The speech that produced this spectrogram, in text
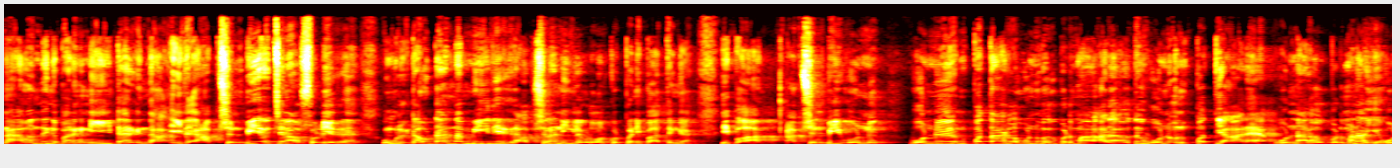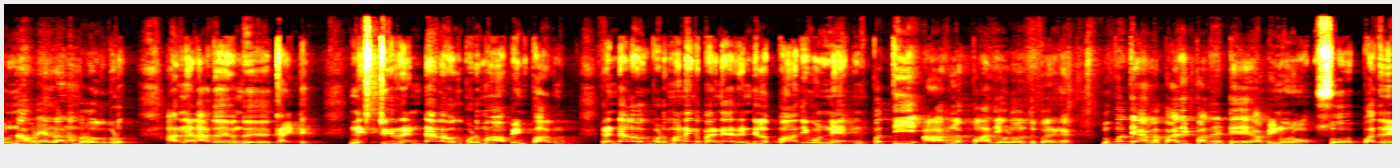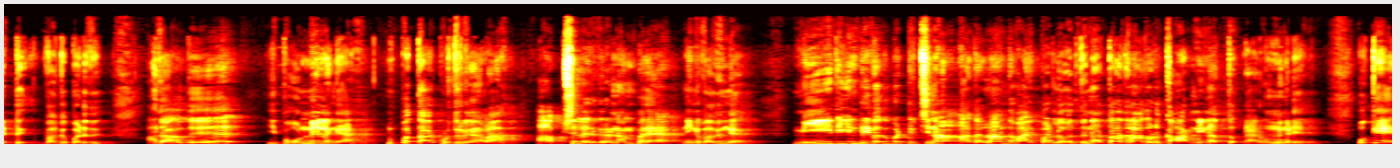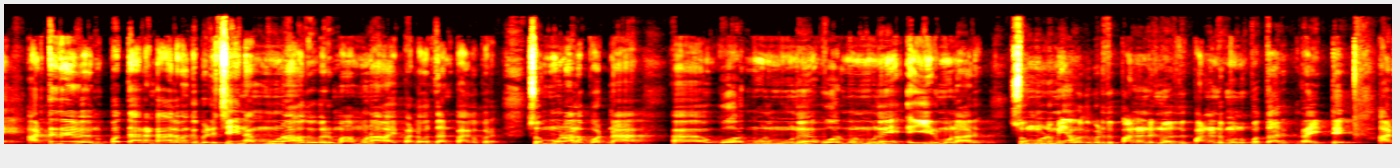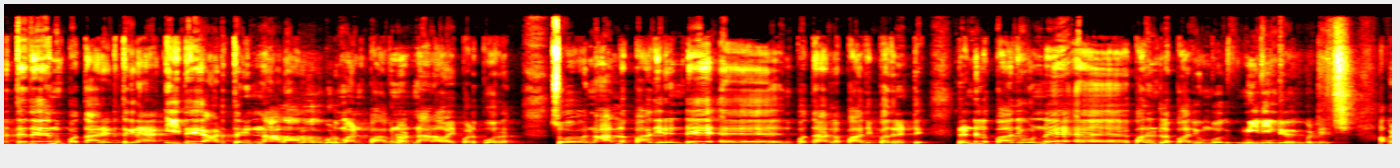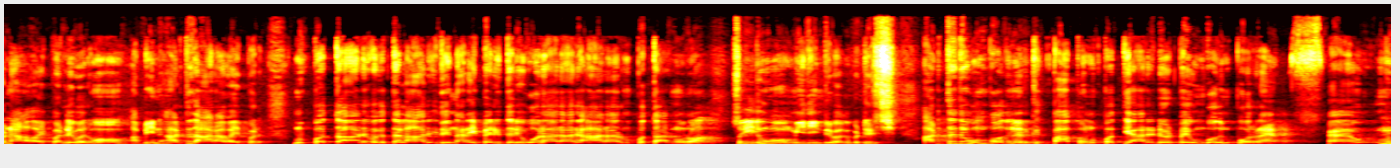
நான் வந்து இங்கே பாருங்க நீட்டாக இருக்கு. இந்த இது ஆப்ஷன் பி வச்சு நான் சொல்லிடுறேன். உங்களுக்கு டவுட்டாக இருந்தால் மீதி இருக்கிற ஆப்ஷன்லாம் நீங்களே கூட ஒர்க் அவுட் பண்ணி பார்த்துங்க. இப்போ ஆப்ஷன் பி ஒன்று ஒன்று முப்பத்தாறில் ஒன்று வகுப்படுமா? அதாவது ஒன்று முப்பத்தி ஆறை ஒன்றால் வகுப்படுமானா ஒன்றா கூட எல்லா நம்பரும் வகுப்படும். அதனால் அது வந்து கரெக்டு நெக்ஸ்ட்டு ரெண்டால் வகுப்படுமா அப்படின்னு பார்க்கணும். ரெண்டால் வகுப்படுமானா இங்கே பாருங்கள் ரெண்டில் பாதி ஒன்று முப்பத்தி ஆறில் பாதி எவ்வளோ வருது பாருங்கள் முப்பத்தி ஆறில் பாதி பதினெட்டு அப்படின்னு வரும். ஸோ பதினெட்டு வகுப்படுது. அதாவது இப்போ ஒன்றும் இல்லைங்க. முப்பத்தாறு கொடுத்துருக்காங்களா? ஆப்ஷனில் இருக்கிற நம்பரை நீங்கள் வகுங்க. மீதியின்றி வகுப்பட்டுச்சுன்னா அதெல்லாம் அந்த வாய்ப்பாடில் வருதுன்னு அர்த்தம். அதெல்லாம் அதோட காரணின்னு அர்த்தம். வேறு ஒன்றும் கிடையாது. ஓகே அடுத்தது முப்பத்தாறு ரெண்டாவதுல பிடிச்சு நான் மூணாவது வருமா மூணாவது வாய்ப்பாட்டில் வருதான்னு பார்க்க போகிறேன் ஸோ மூணாவில் போட்டினா ஓர் மூணு மூணு ஓர் மூணு மூணு ஈர் மூணு ஆறு. ஸோ முழுமையாக வகுப்படுது பன்னெண்டுன்னு வருது. பன்னெண்டு மூணு முப்பத்தாறு. ரைட்டு அடுத்தது முப்பத்தாறு எடுத்துக்கிறேன். இது அடுத்த நாலாவது வகுப்படுமான்னு பார்க்கணும். நாலாவது வாய்ப்பாடு போடுறேன். ஸோ நாலில் பாதி ரெண்டு முப்பத்தாறில் பாதி பதினெட்டு. ரெண்டில் பாதி ஒன்று பதினெட்டில் பாதி ஒம்பது. மீதி இன்றி வகுப்பட்டுருச்சு. அப்போ நாலாம் வாய்ப்பாடுலேயே வரும் அப்படின்னு. அடுத்தது ஆறாம் வாய்ப்பாடு. முப்பத்தாறு வகுத்தல் ஆறு இது நிறைய பேருக்கு தெரியும். ஒரு ஆறு ஆறு ஆறு ஆறு முப்பத்தாறுன்னு வரும். ஸோ இதுவும் மீதி இன்றி வகுப்பட்டுருச்சு. அடுத்தது ஒம்போதுன்னு இருக்குது பார்ப்போம் முப்பத்தி ஆறு டிவைட் பை ஒம்போதுன்னு போடுறேன்.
